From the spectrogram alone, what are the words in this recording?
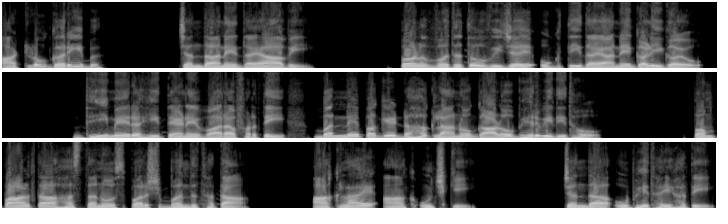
આટલો ગરીબ? ચંદાને દયા આવી. પણ વધતો વિજય ઉગતી દયાને ગળી ગયો. ધીમે રહી તેણે વારાફરતી બંને પગે ડહકલાનો ગાળો ભેરવી દીધો. પંપાળતા હસ્તનો સ્પર્શ બંધ થતાં આખલાએ આંખ ઊંચકી. ચંદા ઊભી થઈ હતી.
